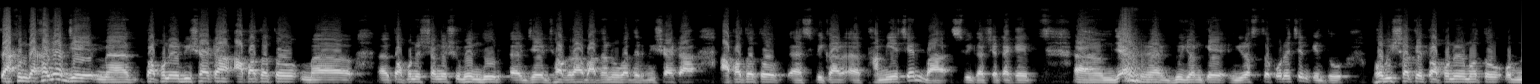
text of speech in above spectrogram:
তো এখন দেখা যাক যে তপনের বিষয়টা আপাতত তপনের সঙ্গে শুভেন্দুর যে ঝগড়া বাদানুবাদের বিষয়টা আপাতত স্পিকার থামিয়েছেন। বা স্পিকার সেটাকে দুজনকে নিরস্ত করেছেন, কিন্তু ভবিষ্যতে তপনের মতো অন্য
